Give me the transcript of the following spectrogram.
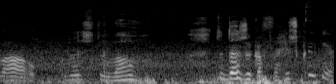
Вау, просто вау. Тут даже кафешка є.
